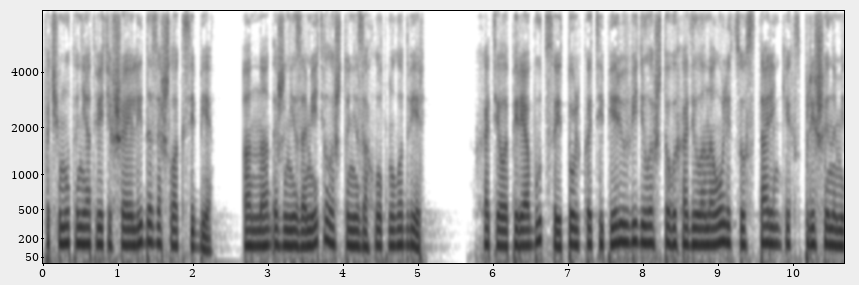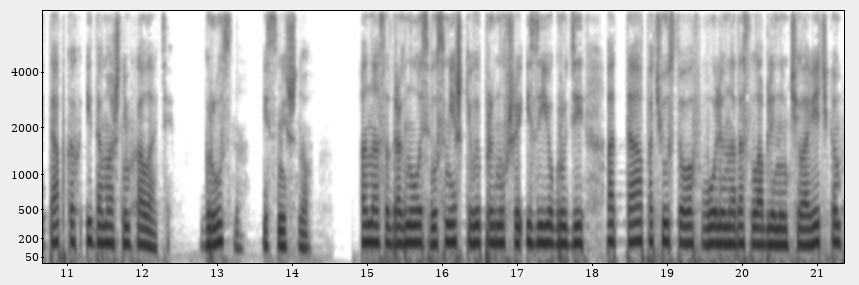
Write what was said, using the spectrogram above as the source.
Почему-то не ответившая Лида зашла к себе. Она даже не заметила, что не захлопнула дверь. Хотела переобуться и только теперь увидела, что выходила на улицу в стареньких с плешинами тапках и домашнем халате. Грустно и смешно. Она содрогнулась в усмешке, выпрыгнувшей из ее груди, а та, почувствовав волю над ослабленным человечком,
